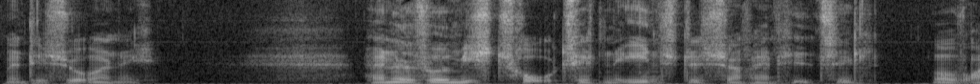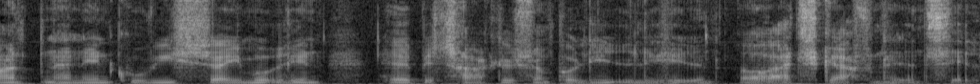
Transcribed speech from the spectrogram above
men det så han ikke. Han havde fået mistro til den eneste, som han hidtil, hvor vranden han end kunne vise sig imod hende, havde betragtet som pålideligheden og retskaffenheden selv.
